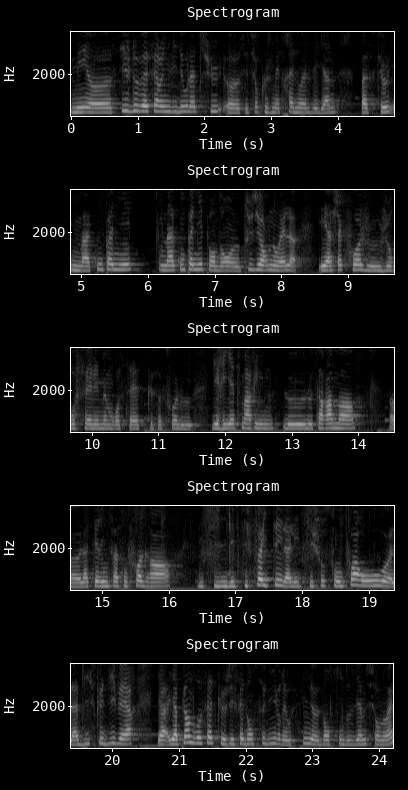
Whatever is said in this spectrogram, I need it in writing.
Mais euh, si je devais faire une vidéo là-dessus, c'est sûr que je mettrais Noël vegan parce qu'il m'a accompagné. Il m'a accompagné pendant plusieurs Noëls et à chaque fois je, refais les mêmes recettes, que ce soit le, les rillettes marines, le, tarama, la terrine façon foie gras, les petits, feuilletés, là, les petits chaussons poireaux, la bisque d'hiver. Il y, a, plein de recettes que j'ai fait dans ce livre et aussi euh, dans son deuxième sur Noël.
